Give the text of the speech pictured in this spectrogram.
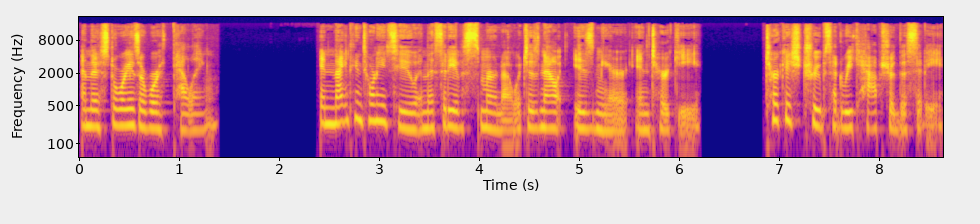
and their stories are worth telling. In 1922, in the city of Smyrna, which is now Izmir in Turkey, Turkish troops had recaptured the city,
